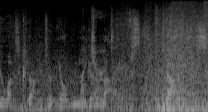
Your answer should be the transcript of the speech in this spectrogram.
You once clung to your meager lives. Darkness.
